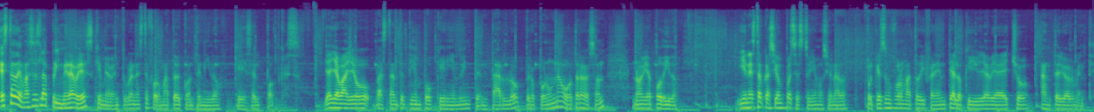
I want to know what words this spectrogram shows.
Esta además es la primera vez que me aventuro en este formato de contenido que es el podcast. Ya llevaba yo bastante tiempo queriendo intentarlo, pero por una u otra razón no había podido. Y en esta ocasión pues estoy emocionado porque es un formato diferente a lo que yo ya había hecho anteriormente,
